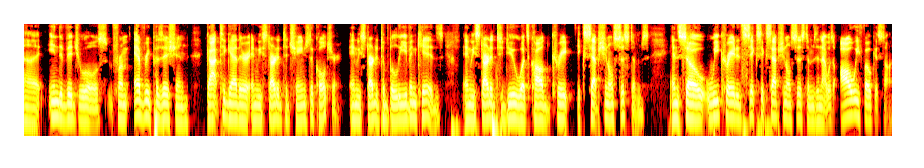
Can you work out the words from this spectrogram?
uh, individuals from every position got together and we started to change the culture and we started to believe in kids and we started to do what's called create exceptional systems. And so we created six exceptional systems and that was all we focused on.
